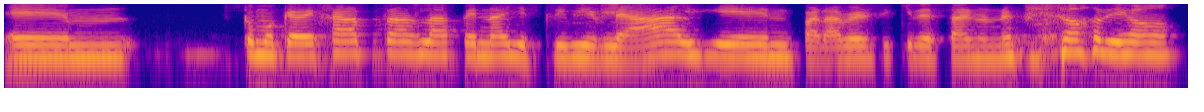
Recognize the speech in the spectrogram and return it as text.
eh, como que dejar atrás la pena y escribirle a alguien para ver si quiere estar en un episodio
